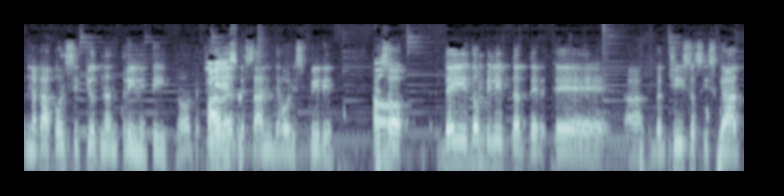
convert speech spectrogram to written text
nakakonstitute ng Trinity, no? The Father, Yes. the Son, the Holy Spirit. And Oo. so they don't believe that the, the uh, that Jesus is God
